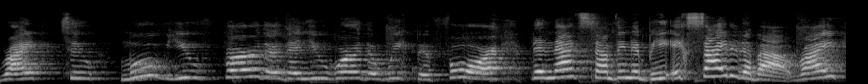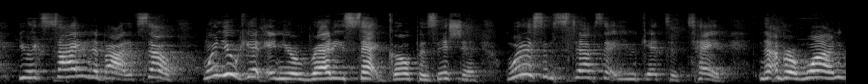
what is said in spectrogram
right, to move you further than you were the week before, then that's something to be excited about, right? You're excited about it. So when you get in your ready, set, go position, what are some steps that you get to take? Number one,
